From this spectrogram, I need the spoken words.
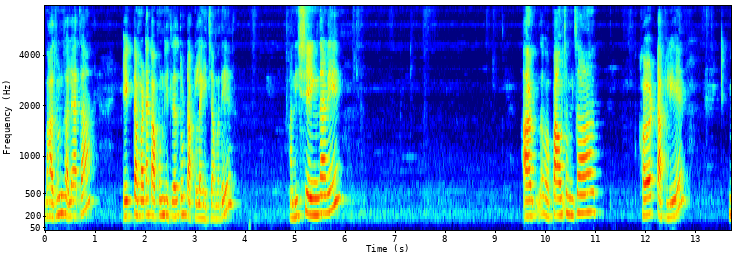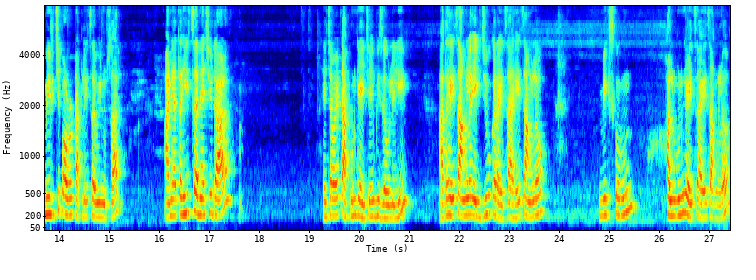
भाजून झाले आता. एक टमाटा कापून घेतलेला तो टाकला ह्याच्यामध्ये. आणि शेंगदाणे अर्ध पाव चमचा हळद टाकली आहे. मिरची पावडर टाकली चवीनुसार. आणि आता ही चण्याची डाळ ह्याच्यामध्ये टाकून घ्यायची आहे भिजवलेली. आता हे चांगलं एकजीव करायचं आहे. चांगलं मिक्स करून हलवून घ्यायचं आहे चांगलं.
